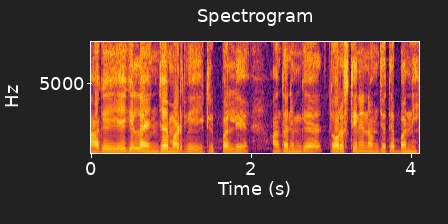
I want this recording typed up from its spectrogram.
ಹಾಗೆ ಹೇಗೆಲ್ಲ ಎಂಜಾಯ್ ಮಾಡಿದ್ವಿ ಈ ಟ್ರಿಪ್ಪಲ್ಲಿ ಅಂತ ನಿಮಗೆ ತೋರಿಸ್ತೀನಿ. ನಮ್ಮ ಜೊತೆ ಬನ್ನಿ.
